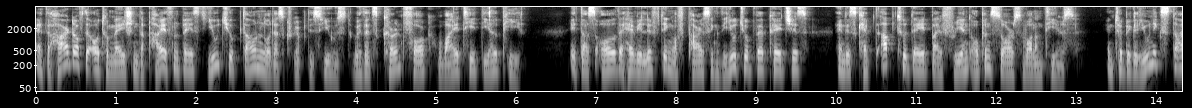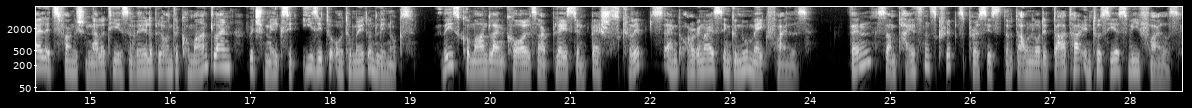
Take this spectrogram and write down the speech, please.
At the heart of the automation the Python-based YouTube downloader script is used with its current fork YTDLP. It does all the heavy lifting of parsing the YouTube web pages and is kept up to date by free and open source volunteers. In typical Unix style, its functionality is available on the command line, which makes it easy to automate on Linux. These command line calls are placed in bash scripts and organized in GNU makefiles. Then some Python scripts persist the downloaded data into CSV files.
